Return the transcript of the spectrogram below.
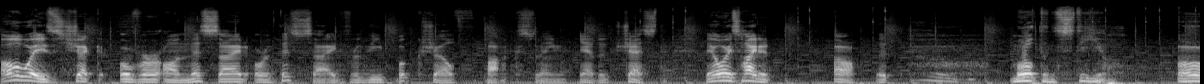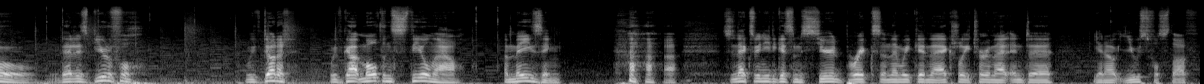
Always check over on this side or this side for the bookshelf box thing. Yeah, the chest. They always hide it. Oh, it... Molten steel. Oh, that is beautiful. We've done it. We've got molten steel now. Amazing. so next we need to get some seared bricks and then we can actually turn that into, you know, useful stuff.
